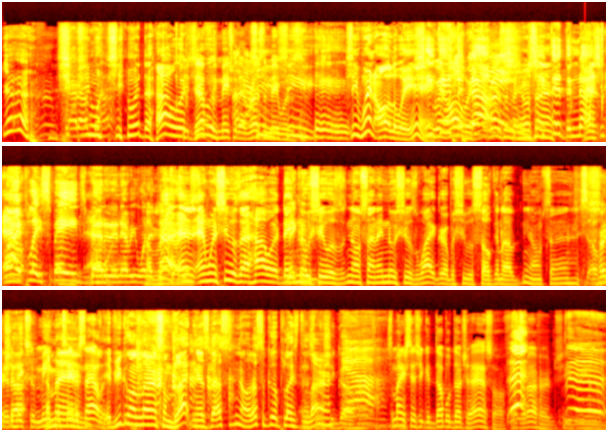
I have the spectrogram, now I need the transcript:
Yeah, she, shout out went. She went to Howard. She definitely was- made sure that Okay. resume was. She, she went all the way in. She went did all the the way. knot. You know She did the knot. And- She probably and- played spades better than every one of the Yeah, and, and when she was at Howard, they Make knew a- she was, you know what I'm saying? They knew she was a white girl, but she was soaking up, you know what I'm saying? I heard she makes some meat I mean, potato salad. if you're going to learn some blackness, that's, you know, that's a good place to That's where learn. she go. Yeah. Somebody said she could double dutch her ass off. That's what I heard. She, you know.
